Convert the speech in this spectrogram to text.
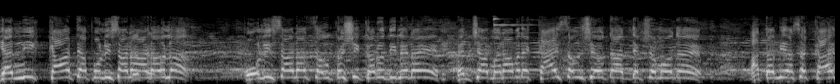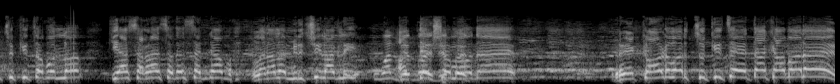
यांनी का त्या पोलिसांना अडवलं? पोलिसांना चौकशी करू दिली नाही. यांच्या मनामध्ये काय संशय होता अध्यक्ष महोदय? आता मी असं काय चुकीचं बोललो की या सगळ्या सदस्यांच्या मनाला मिरची लागली? अध्यक्ष महोदय रेकॉर्डवर चुकीचे येता कामा नये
